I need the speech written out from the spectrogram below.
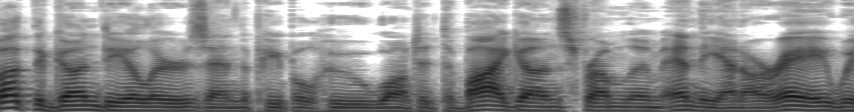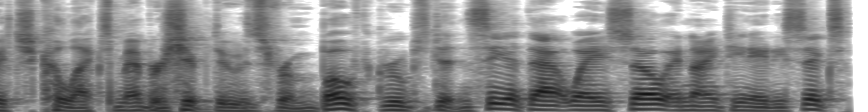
But the gun dealers and the people who wanted to buy guns from them and the NRA, which collects membership dues from both groups, didn't see it that way. So in 1986,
